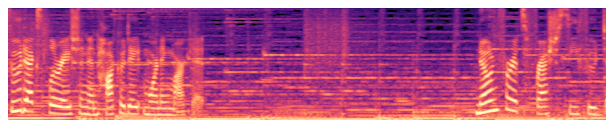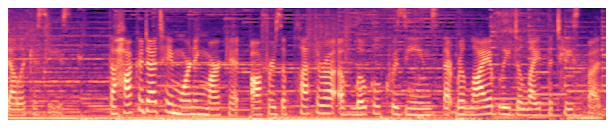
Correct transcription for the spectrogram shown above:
food exploration in Hakodate Morning Market. Known for its fresh seafood delicacies, the Hakodate Morning Market offers a plethora of local cuisines that reliably delight the taste buds.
